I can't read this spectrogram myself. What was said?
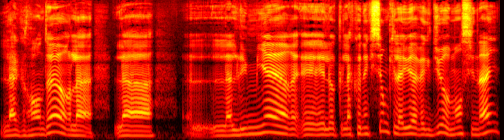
la grandeur, la, la, la lumière et la connexion qu'il a eue avec Dieu au mont Sinaï,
